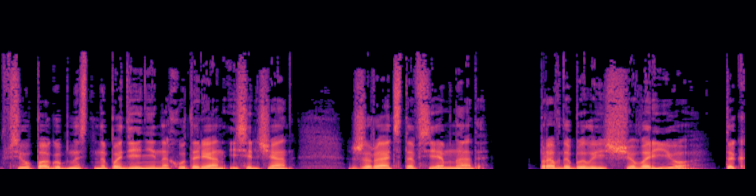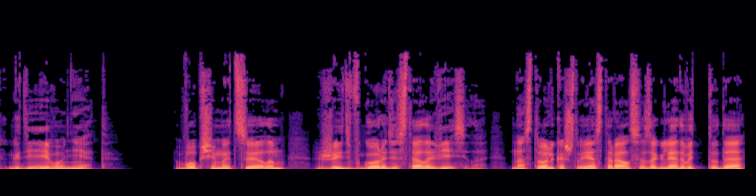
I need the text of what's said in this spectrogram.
всю пагубность нападений на хуторян и сельчан. Жрать-то всем надо. Правда, было еще варье, так где его нет? В общем и целом, жить в городе стало весело. Настолько, что я старался заглядывать туда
